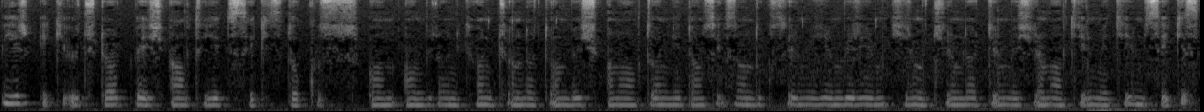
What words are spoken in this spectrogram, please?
1, 2, 3, 4, 5, 6, 7, 8, 9, 10, 11, 12, 13, 14, 15, 16, 17, 18, 19, 20, 21, 22, 23, 24, 25, 26, 27, 28,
